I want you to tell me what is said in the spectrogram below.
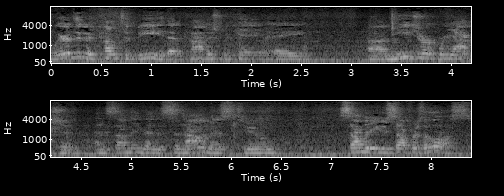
where did it come to be that Kaddish became a uh, knee jerk reaction and something that is synonymous to somebody who suffers a loss?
